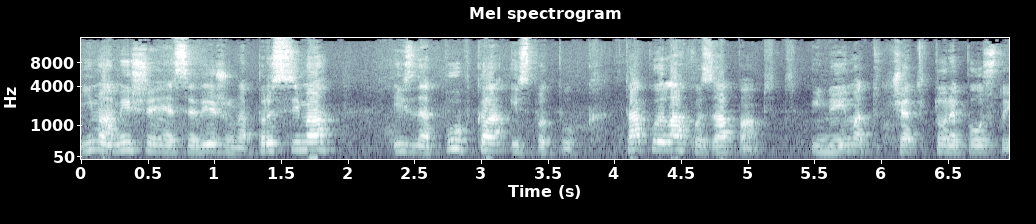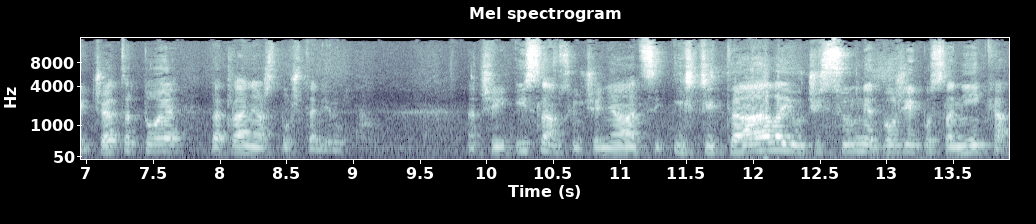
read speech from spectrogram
Ima mišljenje se vežu na prsima, iznad pupka, ispod pupka. Tako je lako zapamtiti. I nema četvrto, ne postoji četvrto je da klanjaš spušteni ruku. Znači, islamski učenjaci, iščitavajući sunnet Božijeg poslanika,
